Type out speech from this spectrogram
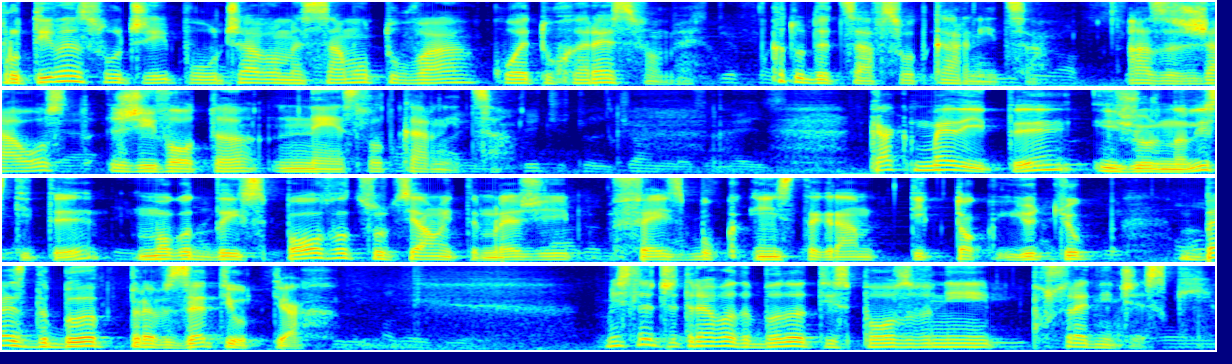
противен случай получаваме само това, което харесваме, като деца в сладкарница. А за жалост, живота не е сладкарница. Как медиите и журналистите могат да използват социалните мрежи Facebook, Instagram, TikTok, YouTube, без да бъдат превзети от тях? Мисля, че трябва да бъдат използвани посреднически.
